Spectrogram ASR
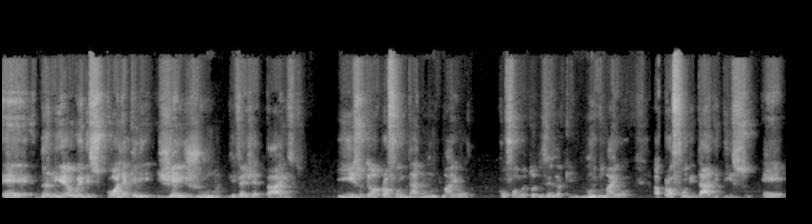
é, Daniel ele escolhe aquele jejum de vegetais e isso tem uma profundidade muito maior, conforme eu estou dizendo aqui, muito maior. A profundidade disso é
